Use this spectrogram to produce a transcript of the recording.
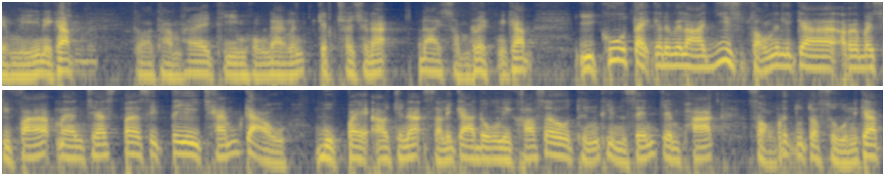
เกมนี้นะครับก็ทำให้ทีมของแดงนั้นเก็บชัยชนะได้สำเร็จนะครับ อีกคู่เตะกันในเวลา 22 นาฬิการะบายสีฟ้าแมนเชสเตอร์ซิตี้แชมป์เก่า บุกไปเอาชนะสาริกาดงนิคาสเซิลถึงถิ่นเซนต์เจมพาร์ค2ประตูต่อศูนย์นะครับ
